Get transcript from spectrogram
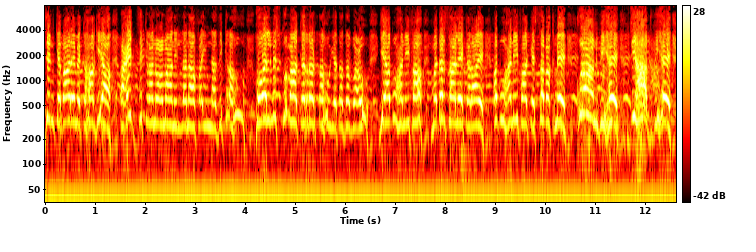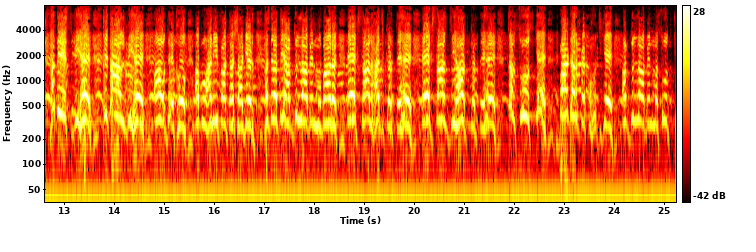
جن کے بارے میں کہا گیا، اعد ذکر نعمان لنا فإن ذکرہ هو المسک ما کررته يتضوع یہ ابو حنیفہ مدرسہ لے کر آئے، ابو حنیفہ کے سبق میں قرآن بھی ہے، جہاد بھی ہے، حدیث بھی ہے، قتال بھی ہے۔ آؤ دیکھو، ابو حنیفہ کا شاگرد حضرت عبداللہ بن مبارک ایک سال حج کرتے ہیں، ایک سال جہاد کرتے ہیں، ترسوس کے بارڈر پہ پہنچ گئے۔ عبداللہ بن مسعود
